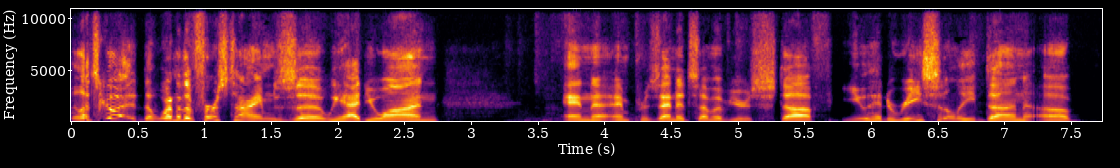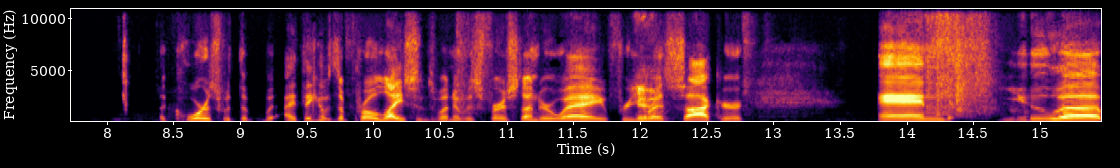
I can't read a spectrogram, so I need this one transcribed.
let's go. The, one of the first times uh, we had you on and uh, and presented some of your stuff, you had recently done a a course with the I think it was the pro license when it was first underway for yeah. U.S. Soccer, and you uh,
